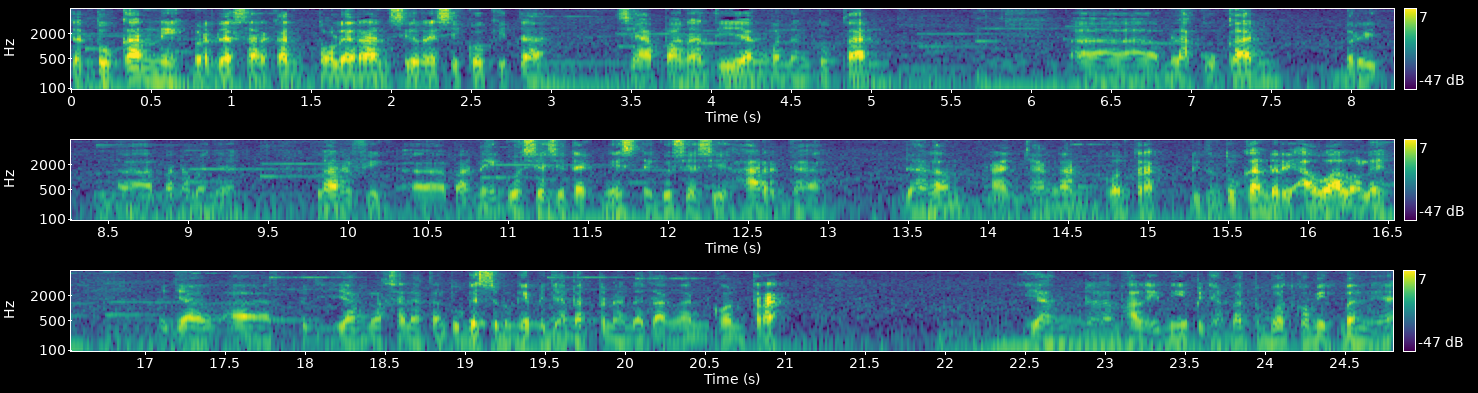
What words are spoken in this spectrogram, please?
tentukan nih berdasarkan toleransi resiko kita siapa nanti yang menentukan uh, melakukan beri uh, apa namanya klarifik uh, apa negosiasi teknis negosiasi harga dalam rancangan kontrak ditentukan dari awal oleh pejabat, uh, yang melaksanakan tugas sebagai pejabat penandatangan kontrak yang dalam hal ini pejabat pembuat komitmen ya.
